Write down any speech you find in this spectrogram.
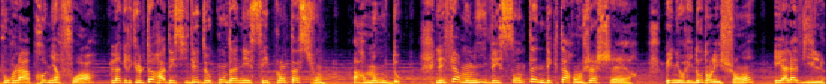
Pour la première fois, l'agriculteur a décidé de condamner ses plantations par manque d'eau. Les fermes ont mis des centaines d'hectares en jachère, pénurie d'eau dans les champs et à la ville.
